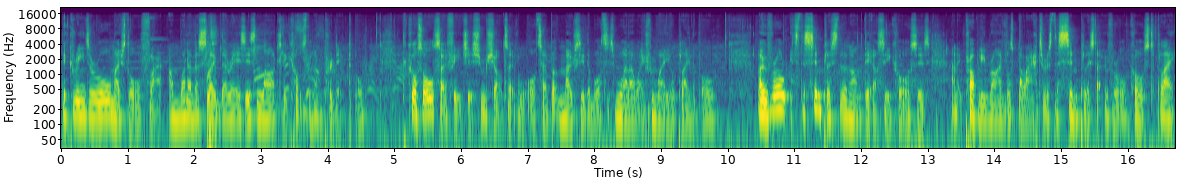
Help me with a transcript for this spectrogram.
The greens are almost all flat and whatever slope there is is largely constant and predictable. The course also features some shots over water, but mostly the water is well away from where you'll play the ball. Overall, it's the simplest of the non-DLC courses, and it probably rivals Balata as the simplest overall course to play.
